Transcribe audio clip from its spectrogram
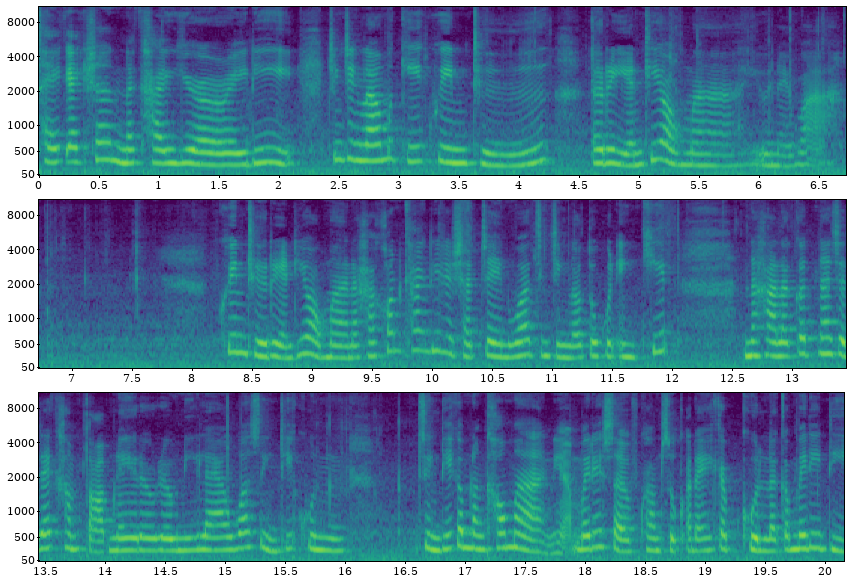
take action นะคะ you're ready จริง ๆ แล้วเมื่อกี้ Queen ถือเหรียญที่ออกมาอยู่ไหนวะควินถือเหรียญที่ออกมานะคะ ค่อนข้างที่จะชัดเจนว่าจริง ๆ แล้วตัวคุณเองคิด นะคะ แล้วก็น่าจะได้คำตอบในเร็วๆนี้แล้วว่าสิ่งที่คุณสิ่งที่กำลังเข้ามาเนี่ยไม่ได้เสิร์ฟความสุขอะไรให้กับคุณ แล้วก็ไม่ได้ดี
